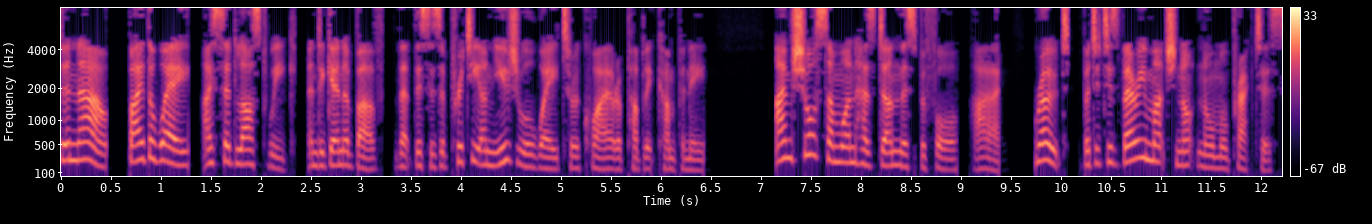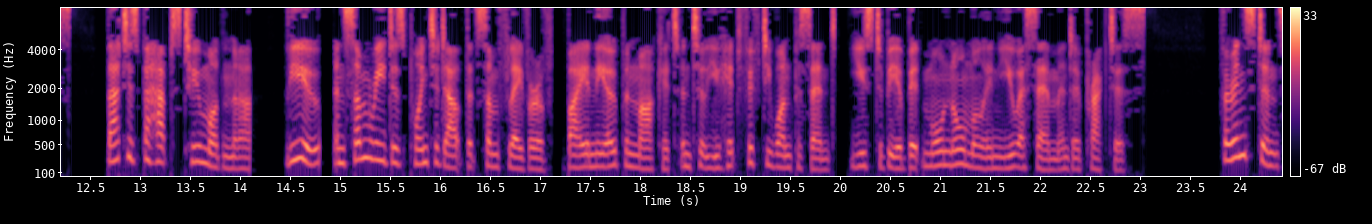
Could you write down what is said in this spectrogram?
Now. By the way, I said last week, and again above, that this is a pretty unusual way to acquire a public company. I'm sure someone has done this before, I wrote, but it is very much not normal practice. That is perhaps too modern a view, and some readers pointed out that some flavor of buy in the open market until you hit 51% used to be a bit more normal in USM and A practice. For instance,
